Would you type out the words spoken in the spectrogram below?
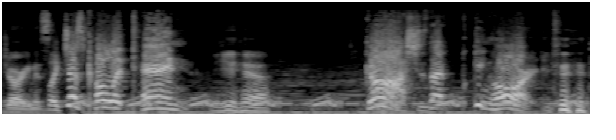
jargon? It's like just call it 10. Yeah. Gosh, is that fucking hard?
